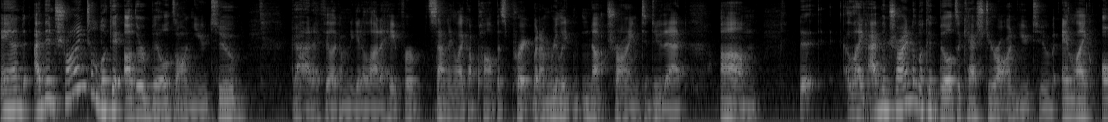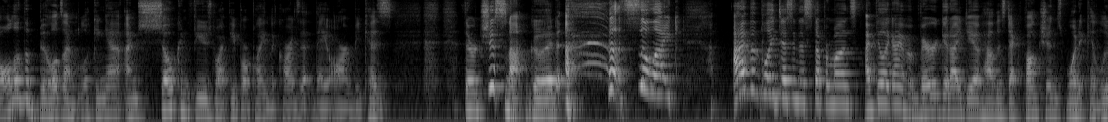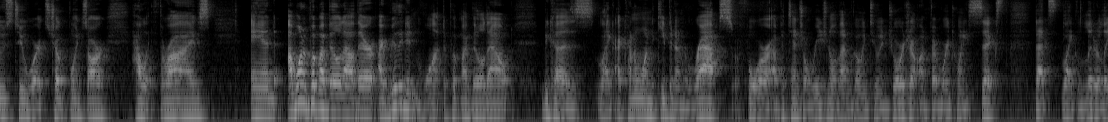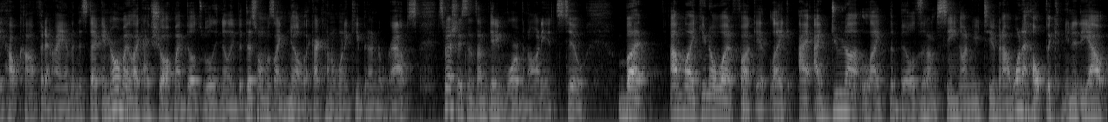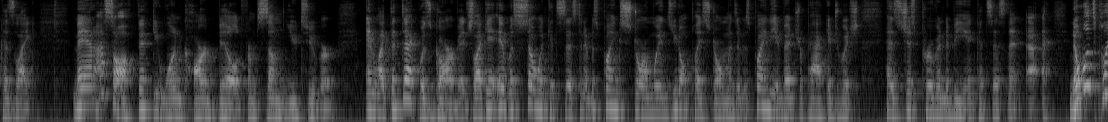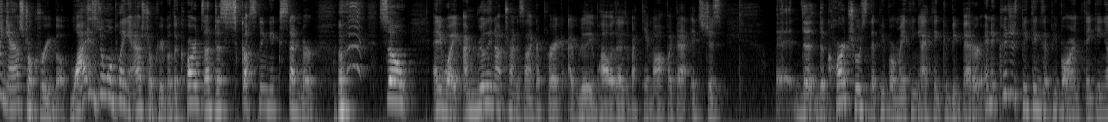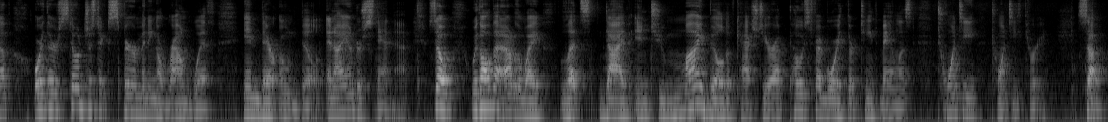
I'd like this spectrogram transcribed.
and I've been trying to look at other builds on YouTube. God, I feel like I'm going to get a lot of hate for sounding like a pompous prick, but I'm really not trying to do that. Um, like, I've been trying to look at builds of Kashtira on YouTube, and like all of the builds I'm looking at, I'm so confused why people are playing the cards that they are because they're just not good. so, like, I've been playtesting this stuff for months. I feel like I have a very good idea of how this deck functions, what it can lose to, where its choke points are, how it thrives. And I want to put my build out there. I really didn't want to put my build out because like I kind of wanted to keep it under wraps for a potential regional that I'm going to in Georgia on February 26th. That's like literally how confident I am in this deck. And normally like I show off my builds willy-nilly, but this one was like no, like I kind of want to keep it under wraps, especially since I'm getting more of an audience too. But I'm like, you know what? Fuck it. Like, I, I do not like the builds that I'm seeing on YouTube, and I want to help the community out because, like, man, I saw a 51 card build from some YouTuber, and like the deck was garbage. Like, it, it was so inconsistent. It was playing Stormwinds. You don't play Stormwinds. It was playing the Adventure Package, which has just proven to be inconsistent. Uh, uh no one's playing Astral Kuriboh. Why is no one playing Astral Kuriboh? The card's a disgusting extender. so, anyway, I'm really not trying to sound like a prick. I really apologize if I came off like that. It's just the the card choices that people are making, I think, could be better, and it could just be things that people aren't thinking of, or they're still just experimenting around with in their own build, and I understand that. So, with all that out of the way, let's dive into my build of Kashtira post February 13th ban list 2023. So,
